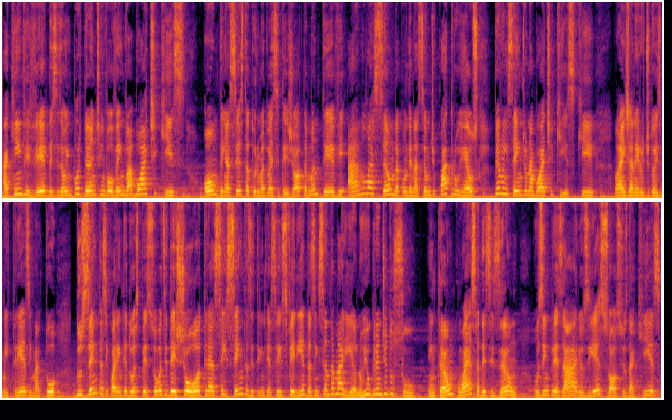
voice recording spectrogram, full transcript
Aqui em Viver, decisão importante envolvendo a Boate Kiss. Ontem, a sexta turma do STJ manteve a anulação da condenação de quatro réus pelo incêndio na Boate Kiss, que lá em janeiro de 2013, matou 242 pessoas e deixou outras 636 feridas em Santa Maria, no Rio Grande do Sul. Então, com essa decisão, os empresários e ex-sócios da Kiss,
